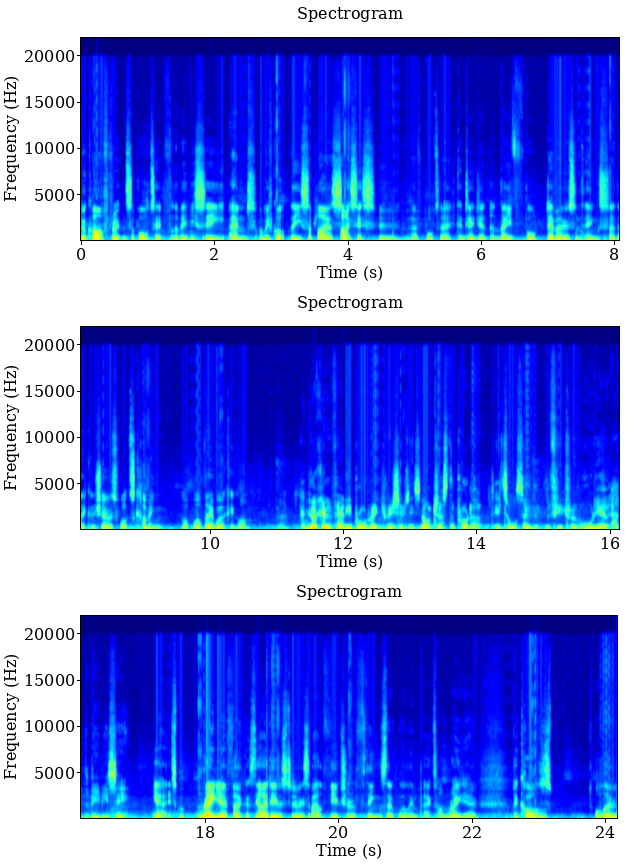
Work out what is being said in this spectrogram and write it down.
look after it and support it for the BBC. And we've got the supplier SCISYS who have brought a contingent and they've brought demos and things so they can show us what's coming, what they're working on. Uh, and you're looking at a fairly broad range of issues. It's not just the product, it's also the future of audio at the BBC. Yeah, it's radio focused. The idea is to do is about the future of things that will impact on radio because although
